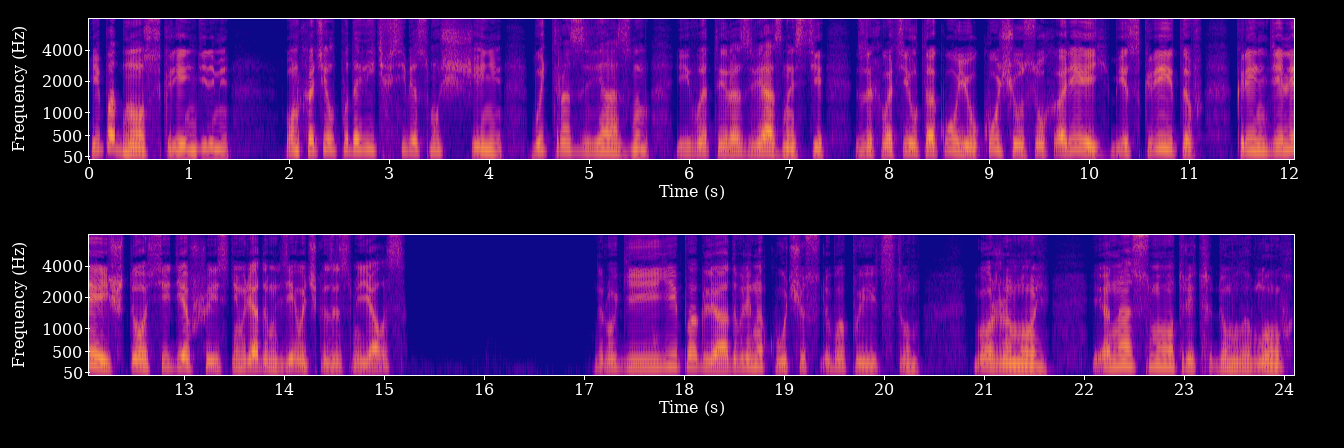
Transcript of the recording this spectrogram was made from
и поднос с кренделями. Он хотел подавить в себе смущение, быть развязным, и в этой развязности захватил такую кучу сухарей, бисквитов, кренделей, что сидевшая с ним рядом девочка засмеялась. Другие поглядывали на кучу с любопытством. «Боже мой!» И она смотрит, — думал Обломов,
